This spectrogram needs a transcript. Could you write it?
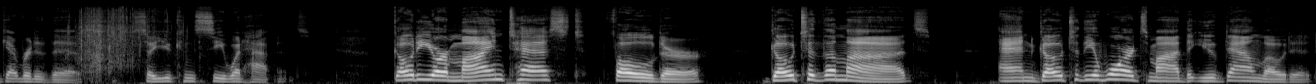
get rid of this so you can see what happens. Go to your Minetest folder, go to the mods, and go to the awards mod that you've downloaded.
